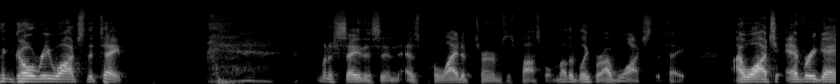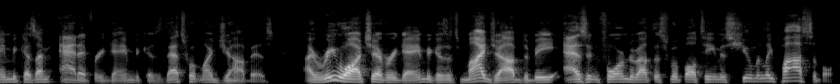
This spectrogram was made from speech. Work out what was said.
Go rewatch the tape. I'm going to say this in as polite of terms as possible. Mother bleeper, I watched the tape. I watch every game because I'm at every game because that's what my job is. I rewatch every game because it's my job to be as informed about this football team as humanly possible.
